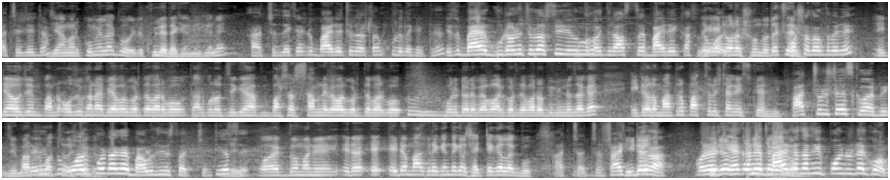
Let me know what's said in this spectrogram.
আচ্ছা যেটা? যে আমার কমে লাগবে এটা খুলে দেখেন আমি এখানে। আচ্ছা দেখেন একটু বাইরে চলে আসলাম খুলে দেখে একটু এই যে বাইরে গুডাউনে চলে আসছি যেগুলো হয়তো রাস্তায় বাইরে কাছে দেখেন এটা অনেক সুন্দর দেখছেন? অসাধারণ এটাও যে আমরা অজুখানায় ব্যবহার করতে পারব তারপর হচ্ছে গিয়ে বাসার সামনে ব্যবহার করতে পারব। করিডোরে ব্যবহার করতে পারো বিভিন্ন জায়গায়। এটা হলো মাত্র পাঁচচল্লিশ টাকা স্কোয়ার ফিট পাঁচচল্লিশ টাকা স্কোয়ার ফিট জি, মাত্র কিন্তু 45 অল্প টাকায় ভালো জিনিস পাচ্ছেন ঠিক আছে? ও একদম মানে এটা এটা মার্কেটে কিনতে গেলে ষাট টাকা লাগবে। আচ্ছা আচ্ছা ষাট টাকা। মানে এখানে বাইরের কাছে পনেরো টাকা কম।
